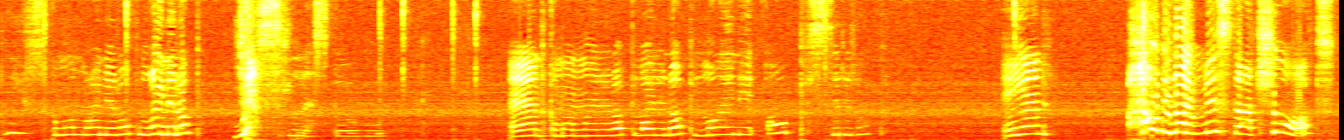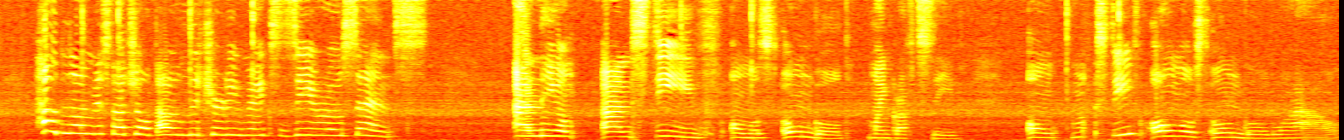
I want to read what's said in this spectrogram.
Please, come on, line it up, line it up. Yes, let's go. And come on, line it up, line it up, line it up, set it up. And how did I miss that shot? How did I miss that shot? That literally makes zero sense. And the um, and Steve almost own gold. Minecraft Steve. Oh, Steve almost owned gold. Wow.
